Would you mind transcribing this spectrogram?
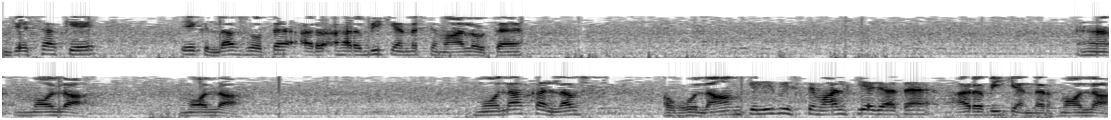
جیسا کہ ایک لفظ ہوتا ہے عربی کے اندر استعمال ہوتا ہے۔ ہاں، مولا مولا۔ مولا کا لفظ غلام کے لیے بھی استعمال کیا جاتا ہے، عربی کے اندر مولا۔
